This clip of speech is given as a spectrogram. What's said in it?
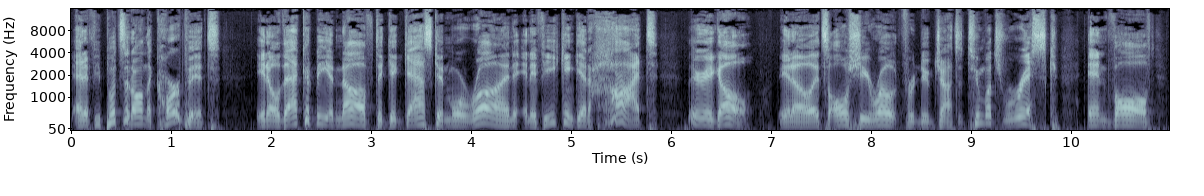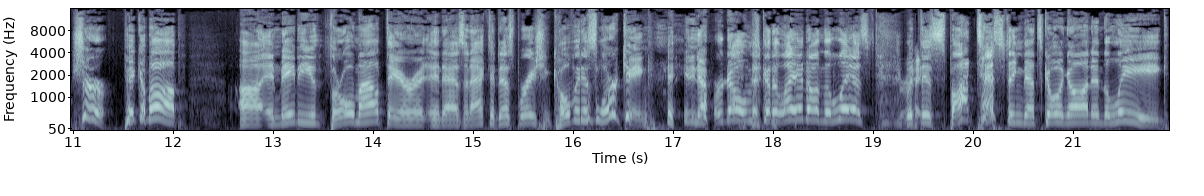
And if he puts it on the carpet, you know, that could be enough to get Gaskin more run. And if he can get hot, there you go. You know, it's all she wrote for Duke Johnson. Too much risk involved. Sure, pick him up uh, and maybe you throw him out there, and as an act of desperation, COVID is lurking. you never know who's going to land on the list right. with this spot testing that's going on in the league.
